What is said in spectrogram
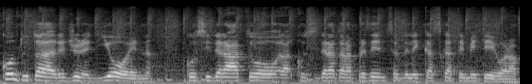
con tutta la regione di Oen, considerata la presenza delle cascate Meteora.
